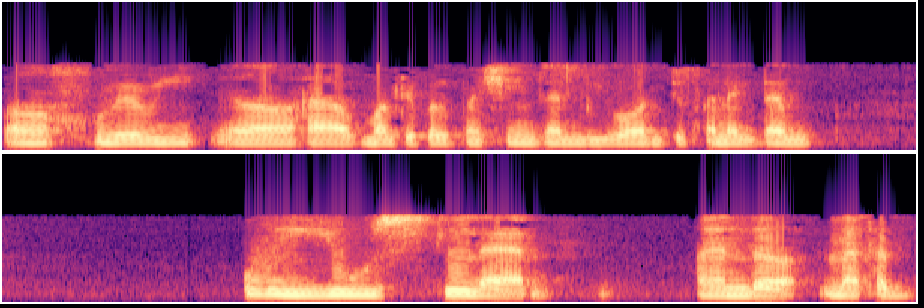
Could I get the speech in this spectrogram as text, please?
uh, where we uh, have multiple machines and we want to connect them. We use LAN and the method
